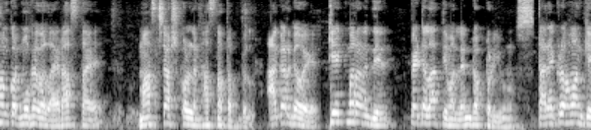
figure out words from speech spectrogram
সংকট মোকাবেলায় রাস্তায় মাছ চাষ করলেন হাসনাত আব্দুল। আগারগাঁওয়ে কেক মারানিদের পেটে লাত্তি মারলেন ডক্টর ইউনুস। তারেক রহমানকে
